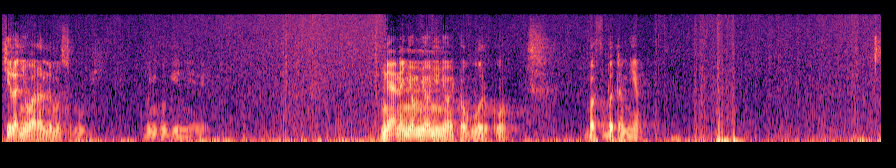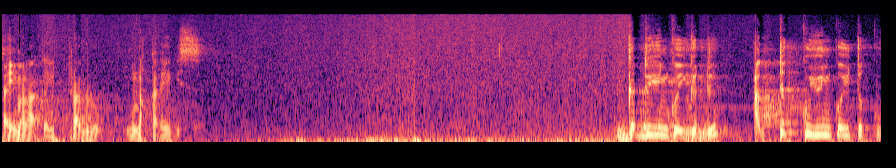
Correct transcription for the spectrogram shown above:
ci lañu war a lëmas ruu bi bu ñu ko génnewee nee na ñoom ñooñu ñooy toog wër ko ba fi bëtam yem ay malaaka yu raglu yu naqaree gis gëdd yuñ koy gëdd ak tëkku yuñ koy tëkku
